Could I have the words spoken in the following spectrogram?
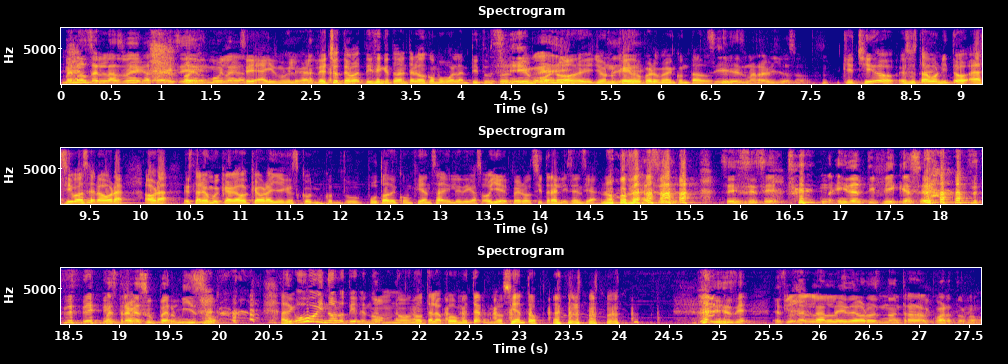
Menos en Las Vegas, ahí sí Oye, es muy legal. Sí, ahí es muy legal. De hecho, te va- dicen que te van entregando como volantitos todo el tiempo, güey. ¿no? Yo nunca he ido, pero me han contado. Sí, es maravilloso. Qué chido, eso está bonito. Así va a ser ahora. Ahora, estaría muy cagado que ahora llegues con, con tu puta de confianza y le digas, oye, pero sí traes licencia, ¿no? O sea, Sí, sí, sí. Identifíquese. Muéstrame su permiso. Así, uy, no lo tienes, no, no, no te la puedo meter, lo siento. Sí, sí. Es la, la ley de oro es no entrar al cuarto, ¿no? Sí,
